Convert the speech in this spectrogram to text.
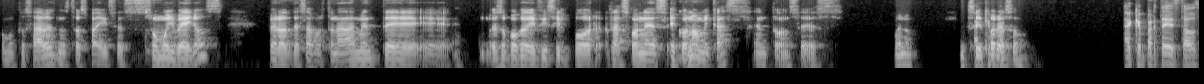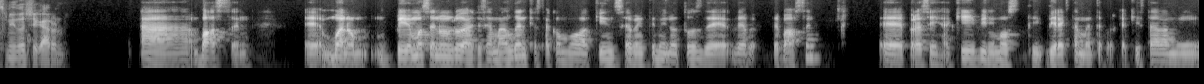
como tú sabes, nuestros países son muy bellos, pero desafortunadamente eh, es un poco difícil por razones económicas, entonces, bueno, sí, por eso. ¿A qué parte de Estados Unidos llegaron? A Boston. Eh, bueno, vivimos en un lugar que se llama Alden, que está como a 15, 20 minutos de, de, Boston. Eh, pero sí, aquí vinimos directamente porque aquí estaba mi,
